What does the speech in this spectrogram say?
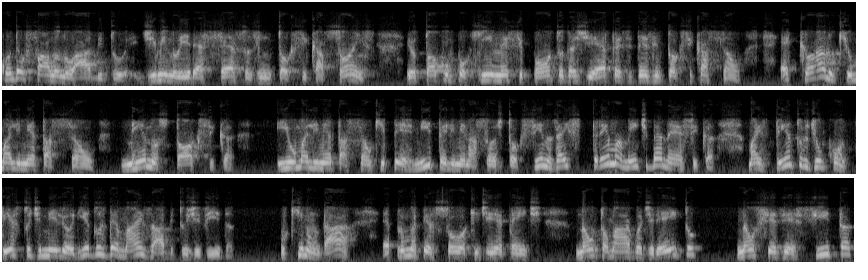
Quando eu falo no hábito diminuir excessos e intoxicações, eu toco um pouquinho nesse ponto das dietas de desintoxicação. É claro que uma alimentação menos tóxica e uma alimentação que permita a eliminação de toxinas é extremamente benéfica, mas dentro de um contexto de melhoria dos demais hábitos de vida. O que não dá é para uma pessoa que de repente não toma água direito, não se exercita,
